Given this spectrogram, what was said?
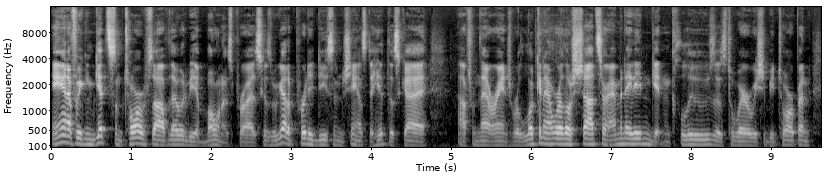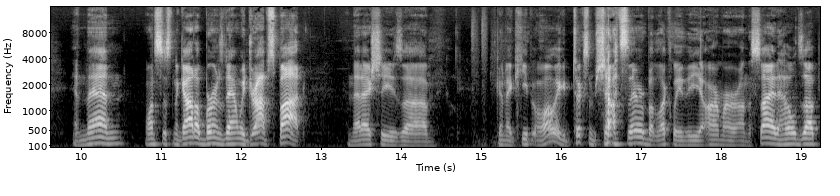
And if we can get some torps off, that would be a bonus prize because we got a pretty decent chance to hit this guy uh, from that range. We're looking at where those shots are emanating, getting clues as to where we should be torping. And then once this Nagato burns down, we drop spot. And that actually is uh, going to keep... Well, we took some shots there, but luckily the armor on the side holds up.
